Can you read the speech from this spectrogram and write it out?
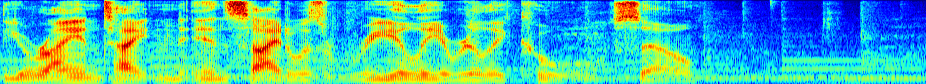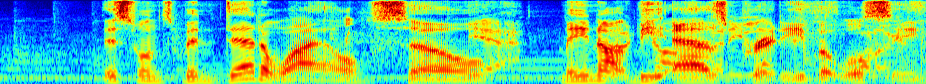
the Uraya Titan inside was really, really cool, so. This one's been dead a while, so Yeah. may not no be as pretty, but we'll see.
